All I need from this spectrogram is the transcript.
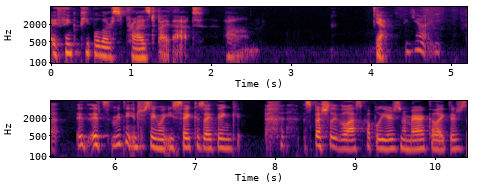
I think people are surprised by that. Um, yeah. Yeah. Uh, it, it's really interesting what you say because I think, especially the last couple of years in America, like there's,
